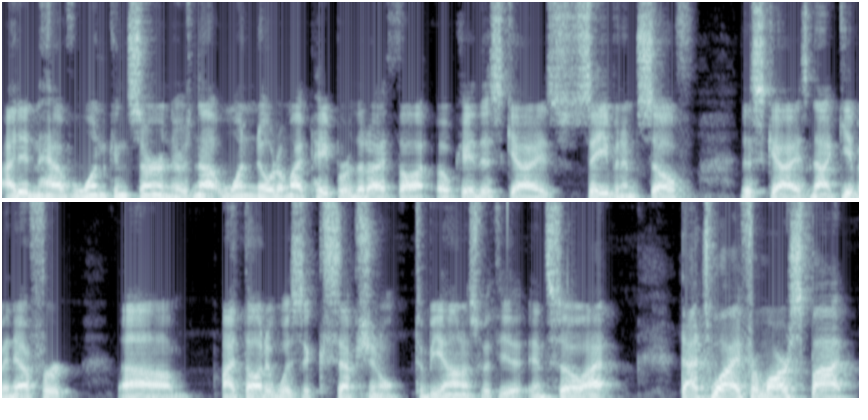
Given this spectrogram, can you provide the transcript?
I didn't have one concern. There was not one note on my paper that I thought, okay, this guy's saving himself. This guy's not giving effort. Um, I thought it was exceptional, to be honest with you. And so I, that's why from our spot,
